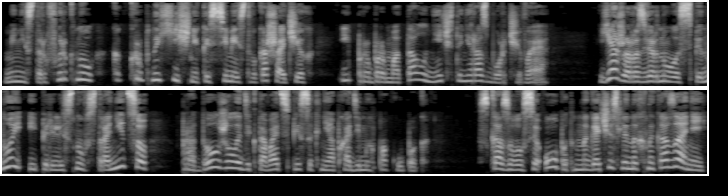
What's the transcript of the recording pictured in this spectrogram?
Министр фыркнул, как крупный хищник из семейства кошачьих, и пробормотал нечто неразборчивое. Я же развернулась спиной и, перелистнув страницу, продолжила диктовать список необходимых покупок. Сказывался опыт многочисленных наказаний,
